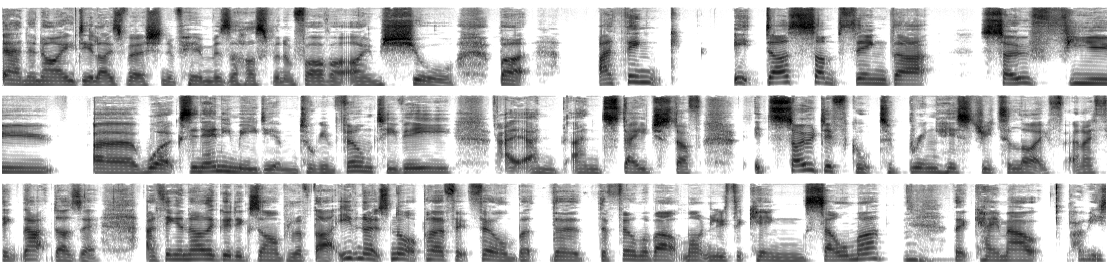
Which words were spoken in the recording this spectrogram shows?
and an idealized version of him as a husband and father, I'm sure. But I think it does something that so few uh, works in any medium, talking film, TV, and and stage stuff. It's so difficult to bring history to life, and I think that does it. I think another good example of that, even though it's not a perfect film, but the the film about Martin Luther King, Selma, mm. that came out probably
